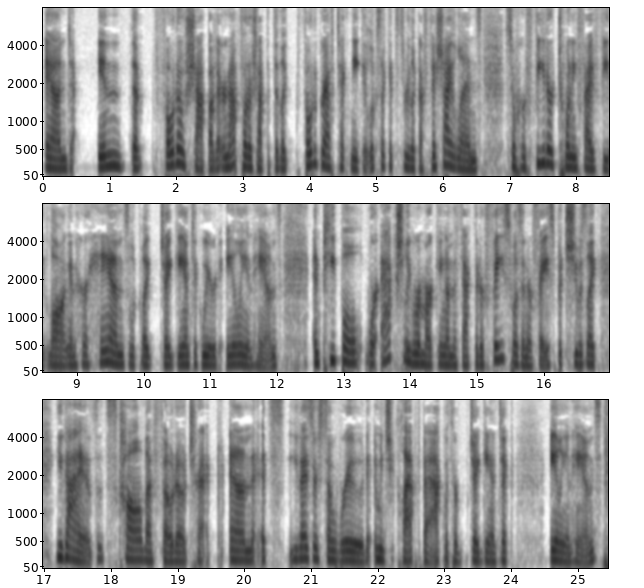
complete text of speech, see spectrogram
and in the Photoshop of it, or not Photoshop, but the like photograph technique, it looks like it's through like a fisheye lens. So her feet are 25 feet long and her hands look like gigantic, weird alien hands. And people were actually remarking on the fact that her face wasn't her face, but she was like, you guys, it's called a photo trick. And it's, you guys are so rude. I mean, she clapped back with her gigantic alien hands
